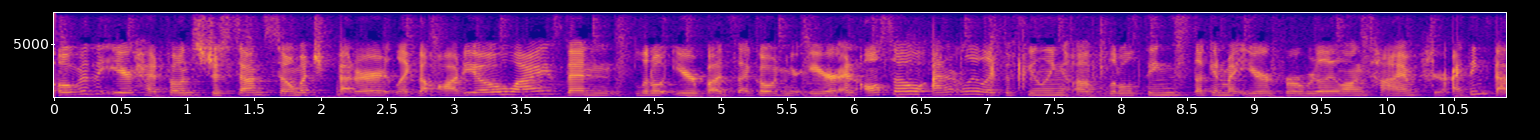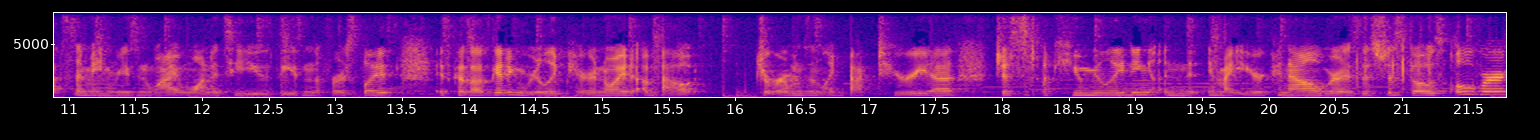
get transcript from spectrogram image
over the ear headphones just sound so much better, like the audio wise, than little earbuds that go in your ear. And also, I don't really like the feeling of little things stuck in my ear for a really long time. I think that's the main reason why I wanted to use these in the first place, is because I was getting really paranoid about germs and like bacteria just accumulating in, the, in my ear canal whereas this just goes over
